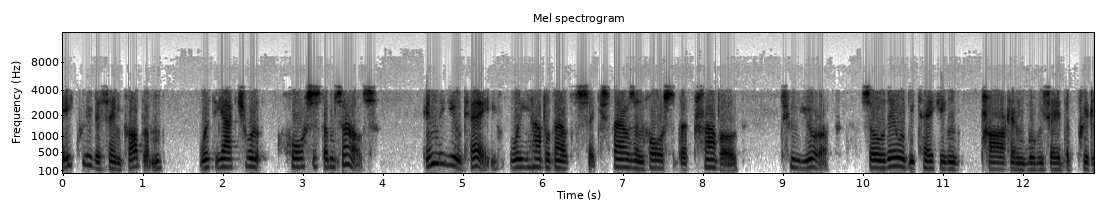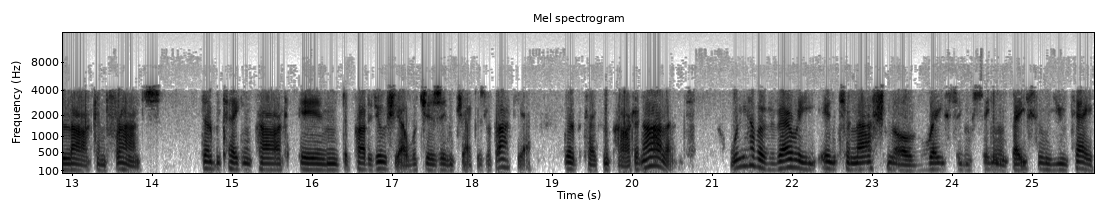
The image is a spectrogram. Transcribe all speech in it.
equally the same problem with the actual horses themselves. In the UK, we have about 6,000 horses that travel to Europe. So they will be taking part in, will we say, the Prix de l'Arc in France. They'll be taking part in the Prix which is in Czechoslovakia They'll be taking part in Ireland. We have a very international racing scene based in the UK,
